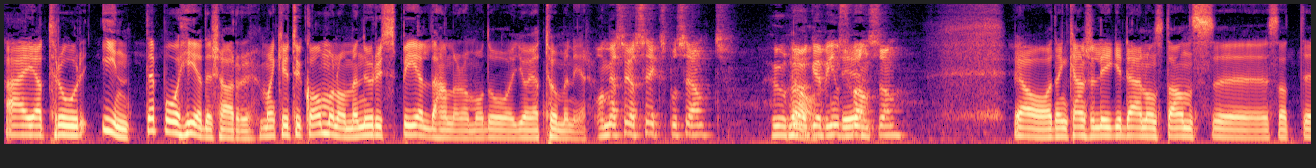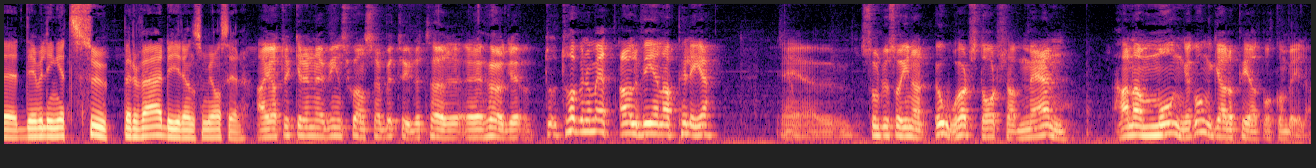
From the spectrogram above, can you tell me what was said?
Nej, jag tror inte på Hedersharry. Man kan ju tycka om honom, men nu är det spel det handlar om och då gör jag tummen ner. Om jag säger 6%, hur Ja, hög är vinstchansen? Ja, den kanske ligger där någonstans. eh, Så att eh, det är väl inget supervärde i den som jag ser. Ja, jag tycker den här vinstchansen är betydligt eh, högre. Då tar vi nummer ett, Alvena Pelé. Som du sa innan, oerhört startsnabb, men han har många gånger galopperat bakom bilen.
